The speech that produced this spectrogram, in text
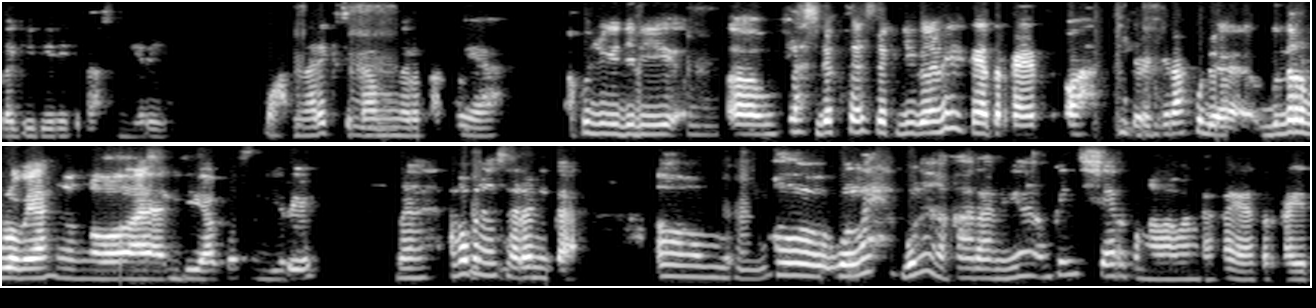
bagi diri kita sendiri. Wah, menarik sih, Kak, mhm. menurut aku ya. Aku juga jadi, Mhm. mmm, flashback-flashback juga nih kayak terkait, wah kira-kira aku udah bener belum ya ngelola diri aku sendiri. Nah, aku penasaran nih, Kak, Mhm. kalau boleh boleh nggak Kak Rania mungkin share pengalaman Kakak ya terkait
